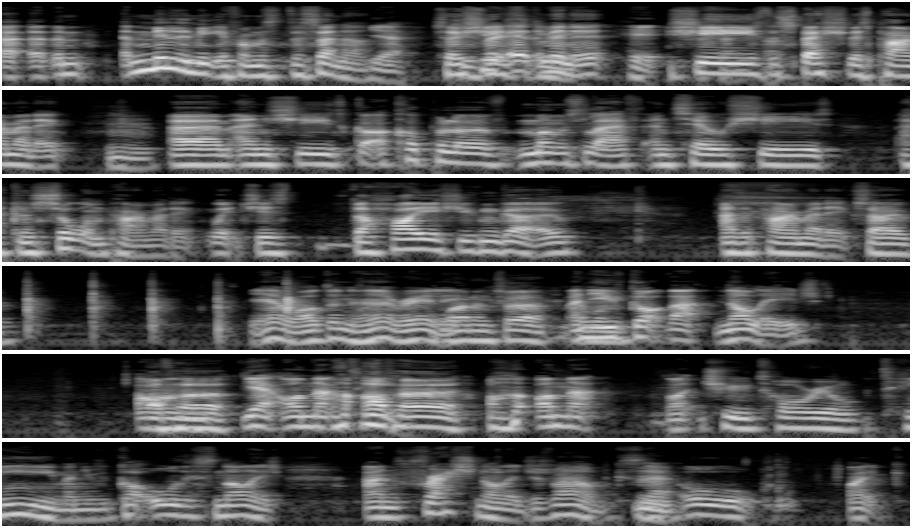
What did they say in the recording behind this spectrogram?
a, a, a millimeter from the centre. Yeah. So she at the minute the she's centre. the specialist paramedic, Mm. um, and she's got a couple of months left until she's a consultant paramedic, which is the highest you can go as a paramedic. So Yeah, well done her really. well done to her. and you've got that knowledge Of her. Yeah, on that team. of her. on on that like tutorial team, and you've got all this knowledge and fresh knowledge as well because they're all like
